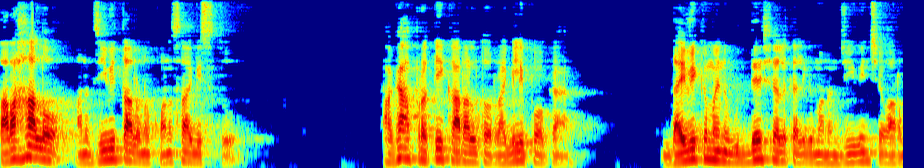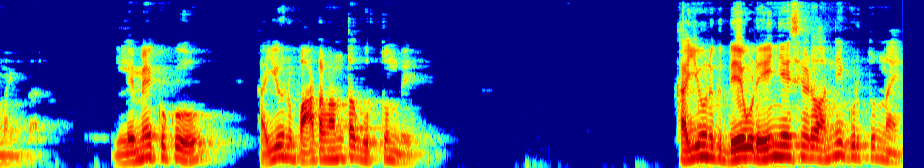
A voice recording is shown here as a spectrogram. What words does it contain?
తరహాలో మన జీవితాలను కొనసాగిస్తూ పగా ప్రతీకారాలతో రగిలిపోక దైవికమైన ఉద్దేశాలు కలిగి మనం జీవించే వారమై ఉండాలి. లెమెకుకు కయ్యూను పాటలంతా గుర్తుంది. కయ్యూనికి దేవుడు ఏం చేశాడో అన్నీ గుర్తున్నాయి.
